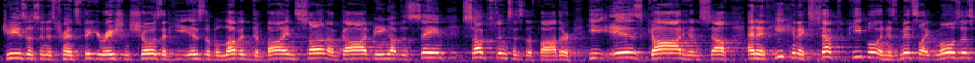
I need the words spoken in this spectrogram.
Jesus in his transfiguration shows that he is the beloved divine Son of God, being of the same substance as the Father. He is God himself. And if he can accept people in his midst like Moses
